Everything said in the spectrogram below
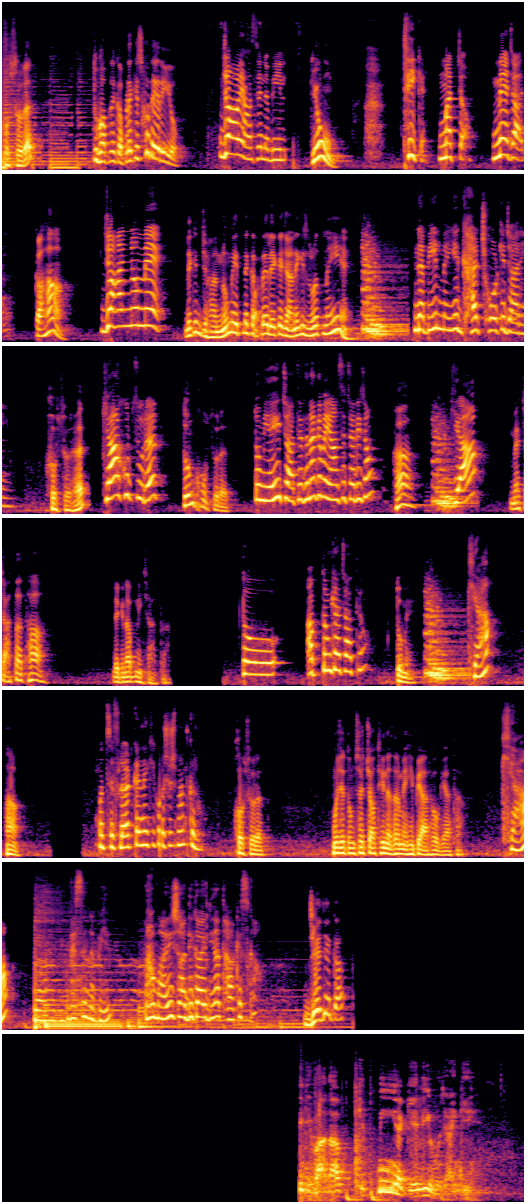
खूबसूरत। तुम अपने कपड़े किसको दे रही हो? जाओ यहाँ से नबील। क्यों? ठीक है मत जाओ। मैं जा रही हूँ। कहा? जहन्नुम में। लेकिन जहन्नुम में इतने कपड़े लेके जाने की ज़रूरत नहीं है। नबील मैं ये घर छोड़ के जा रही हूँ। खूबसूरत? क्या खूबसूरत? तुम खूबसूरत। तुम यही चाहते थे ना कि मैं यहाँ से चली जाऊँ? हाँ। क्या? मैं चाहता था लेकिन अब नहीं चाहता। तो अब तुम क्या चाहते हो? तुम्हें। क्या? हाँ। मुझसे फ्लर्ट करने की कोशिश मत करो। खूबसूरत। मुझे तुमसे चौथी नज़र में ही प्यार हो गया था। क्या? वैसे नबील हमारी शादी का आइडिया था किसका? जे जे का। के बाद आप कितनी अकेली हो जाएँगी।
